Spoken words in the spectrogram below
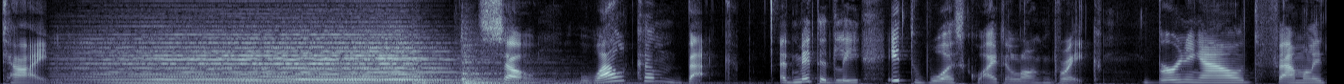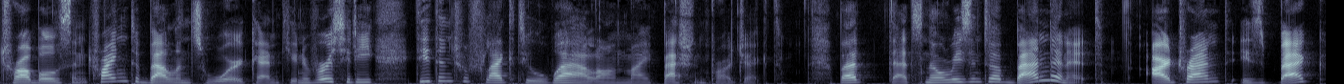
time. So, welcome back. Admittedly, it was quite a long break. Burning out, family troubles, and trying to balance work and university didn't reflect too well on my passion project. But that's no reason to abandon it. Art Rant is back,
